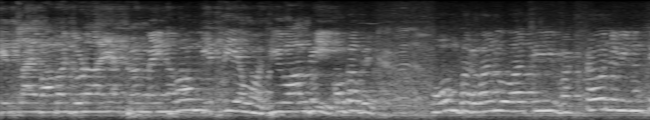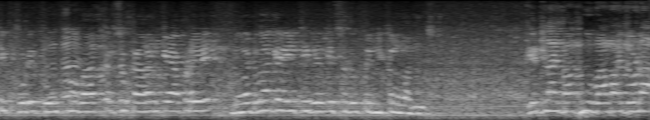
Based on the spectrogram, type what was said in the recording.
કેટલાય વાવાઝોડા આવ્યા ત્રણ મહિનામાં. કેટલી વધીઓ આવી ફોર્મ ભરવાનું હોવાથી વક્તાઓને વિનંતી થોડી ટૂંકમાં વાત કરશો કારણ કે આપણે દોઢ વાગે અહીંથી રેલી સ્વરૂપે નીકળવાનું છે. કેટલાય બાપુ વાવાઝોડા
